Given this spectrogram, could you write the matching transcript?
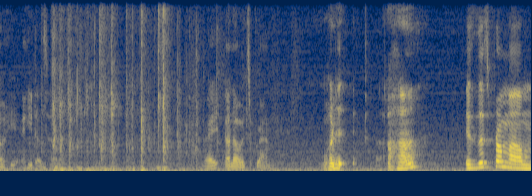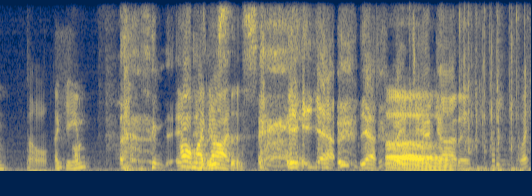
Oh, he, he does have it. Right? Oh no, it's brown. What is? Uh huh. Is this from um Oh. a game? It's- Oh my What is God. this? yeah, yeah. Oh. Wait, Jared got it. What?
